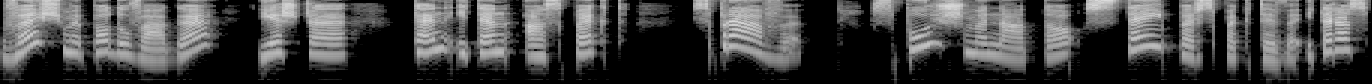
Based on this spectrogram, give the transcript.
weźmy pod uwagę jeszcze ten i ten aspekt sprawy. Spójrzmy na to z tej perspektywy. I teraz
